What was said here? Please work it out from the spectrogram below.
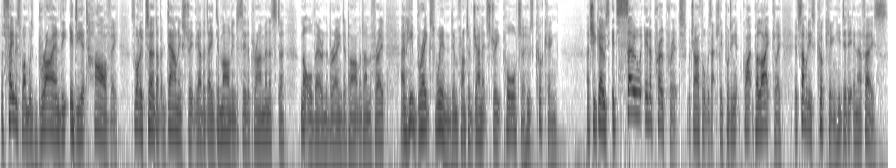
The famous one was Brian the Idiot Harvey. someone who turned up at Downing Street the other day demanding to see the Prime Minister. Not all there in the brain department, I'm afraid. And he breaks wind in front of Janet Street Porter, who's cooking. And she goes, It's so inappropriate, which I thought was actually putting it quite politely. If somebody's cooking, he did it in her face.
